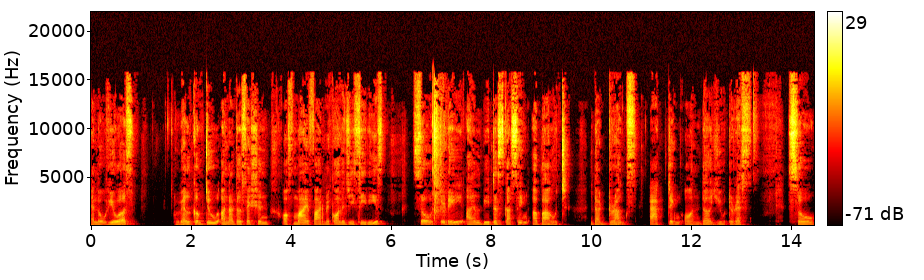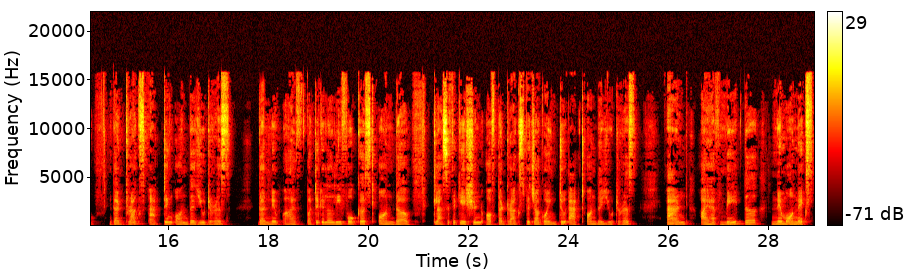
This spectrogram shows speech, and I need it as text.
Hello, viewers. Welcome to another session of my pharmacology series. So, today I'll be discussing about the drugs acting on the uterus. So, the drugs acting on the uterus, the I've particularly focused on the classification of the drugs which are going to act on the uterus, and I have made the mnemonics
